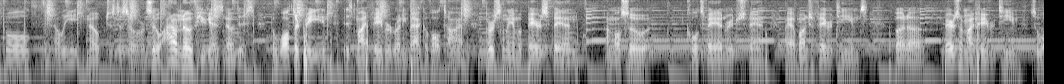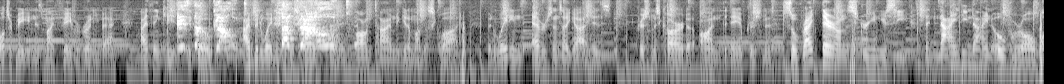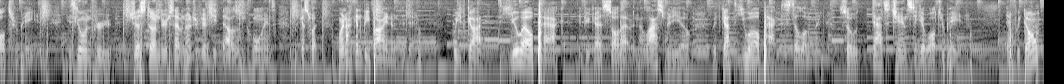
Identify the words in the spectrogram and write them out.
gold, elite? Nope, just a silver. So I don't know if you guys know this, but Walter Payton is my favorite running back of all time. Personally, I'm a Bears fan. I'm also Colts fan, Raiders fan. I got a bunch of favorite teams, but uh, Bears are my favorite team, so Walter Payton is my favorite running back. I think he's the, the GOAT. goat. I've been waiting for this card for a long time to get him on the squad. Been waiting ever since I got his Christmas card on the day of Christmas. So right there on the screen, you see the 99 overall Walter Payton. He's going for just under 750,000 coins. But guess what? We're not going to be buying him today. We've got the UL pack, if you guys saw that in the last video, we've got the UL pack to still open. So that's a chance to get Walter Payton. If we don't,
